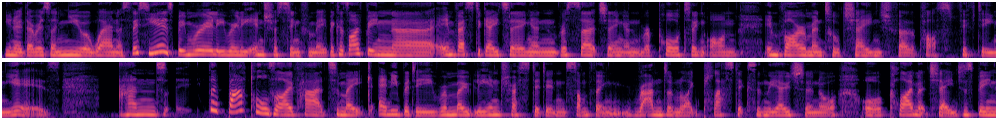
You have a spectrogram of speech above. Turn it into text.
You know, there is a new awareness. This year's been really, really interesting for me because I've been uh, investigating and researching and reporting on environmental change for the past 15 years. And the battles I've had to make anybody remotely interested in something random like plastics in the ocean or, or climate change has been,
